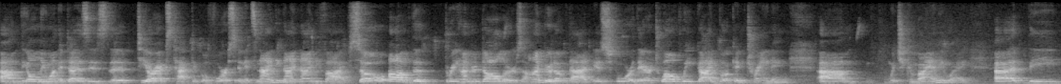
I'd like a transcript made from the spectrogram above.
Um, the only one that does is the TRX Tactical Force, and it's $99.95. So of the $300, 100 of that is for their 12-week guidebook and training, um, which you can buy anyway. Uh, the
